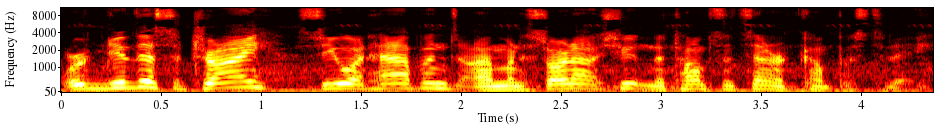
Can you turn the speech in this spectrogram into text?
we're gonna give this a try, see what happens. I'm gonna start out shooting the Thompson Center Compass today.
